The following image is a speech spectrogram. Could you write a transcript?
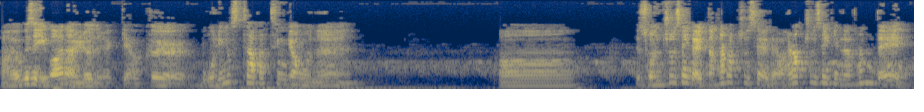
아 여기서 이거 하나 알려드릴게요. 그 morning star 같은 경우는 어 전추세가 일단 하락 추세야 돼요. 하락 추세기는 한데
